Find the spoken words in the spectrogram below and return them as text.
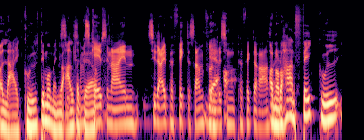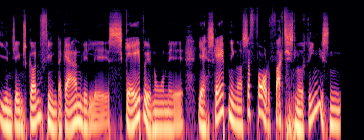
at lege Gud. Det må man jo aldrig Han gøre. skabe sin egen, sit eget perfekte samfund Ja, med sin perfekte race. Og når du har en fake gud i en James Gunn-film, der gerne vil øh, skabe nogle øh, ja, skabninger, så får du faktisk noget rimelig sådan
